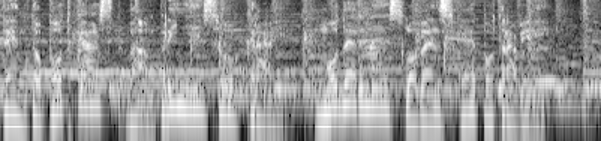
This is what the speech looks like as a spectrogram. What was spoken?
Tento podcast vám priniesol kraj. Moderné slovenské potraviny.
